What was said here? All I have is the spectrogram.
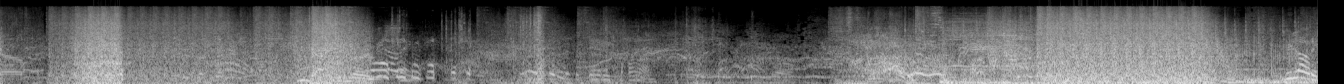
go. Reloading.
